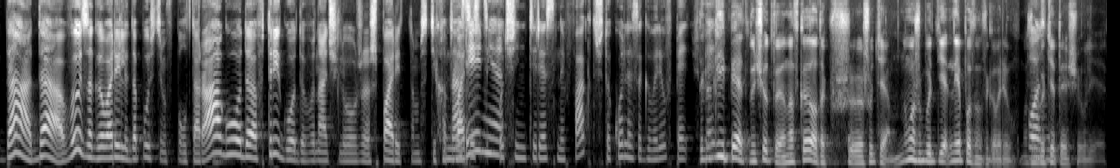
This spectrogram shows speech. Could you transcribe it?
Да, да, вы заговорили, допустим, в полтора года, в три года вы начали уже шпарить там у нас есть стихотворение. очень интересный факт, что Коля заговорил в пять. в Да пять- какие пять? Ну что ты, она сказала так шутя. Ну, может быть, я, я поздно заговорил. Может Поздно. быть, это еще влияет.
